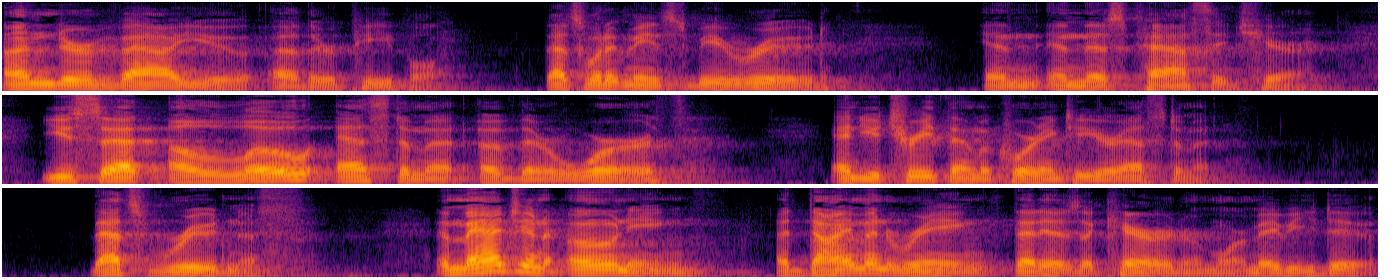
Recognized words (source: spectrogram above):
undervalue other people. That's what it means to be rude in, in this passage here. You set a low estimate of their worth and you treat them according to your estimate. That's rudeness. Imagine owning a diamond ring that is a carat or more. Maybe you do.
